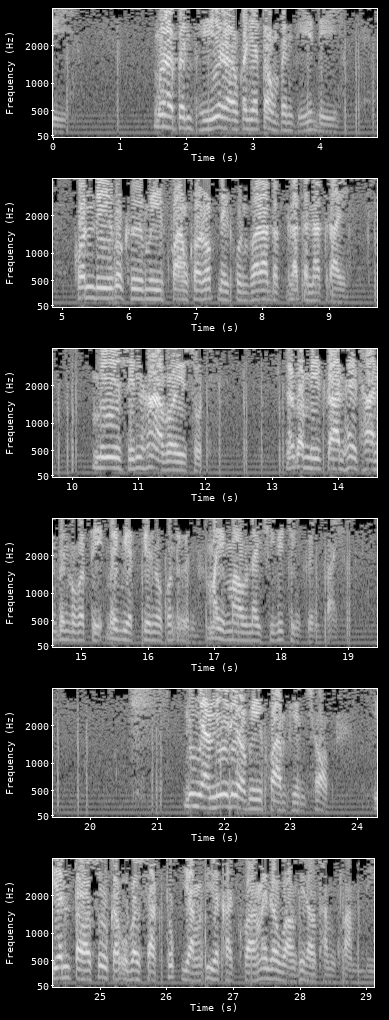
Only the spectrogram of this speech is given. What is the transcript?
ดี เมื่อเป็นผีเราก็จะต้องเป็นผีดี คนดีก็คือมีความเคารพในคุณพระรัตนตรัย มีศีลห้าบริสุทธิ์ แล้วก็มีการให้ทานเป็นปกติไม่เบียดเบียนกับคนอื่น ไม่เมาในชีวิตจริงเกินไปนี่อย่างนี้เรียกว่ามีความเพียรชอบเพียรต่อสู้กับอุปสรรคทุกอย่างที่จะขัดขวางในระหว่างที่เราทำความดี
